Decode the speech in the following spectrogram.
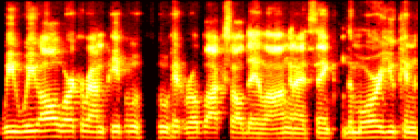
we we all work around people who hit roadblocks all day long. And I think the more you can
